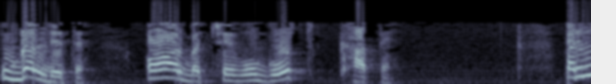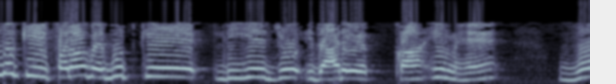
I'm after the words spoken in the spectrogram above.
اگل دیتے ہیں اور بچے وہ گوشت کھاتے ہیں۔ پرندوں کی فلاح و بہبود کے لیے جو ادارے قائم ہیں، وہ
